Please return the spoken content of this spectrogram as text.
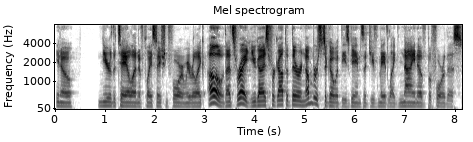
you know, near the tail end of PlayStation 4 and we were like, "Oh, that's right. You guys forgot that there are numbers to go with these games that you've made like 9 of before this."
